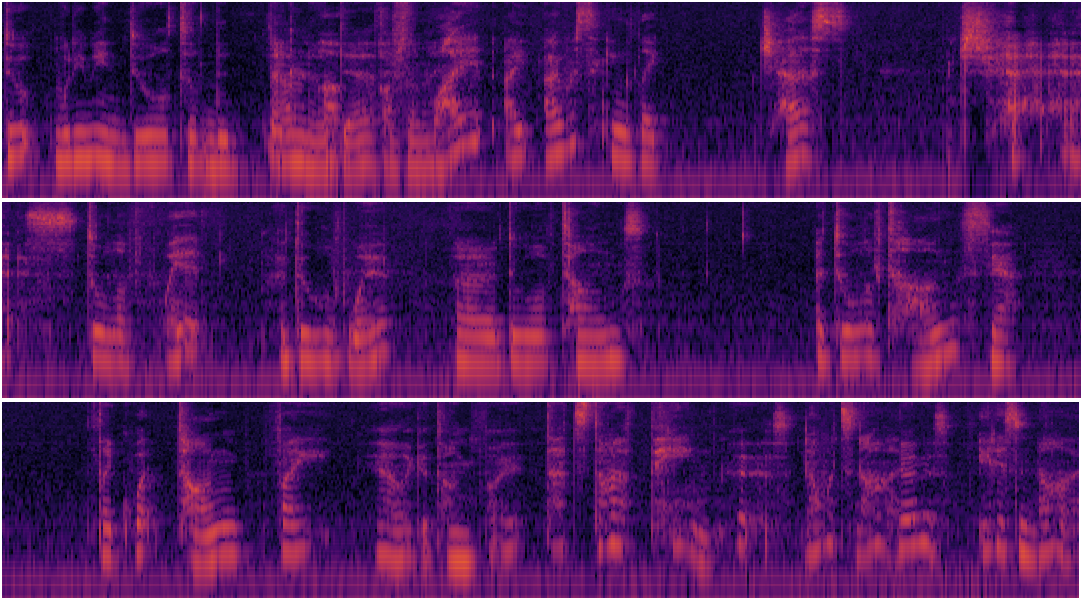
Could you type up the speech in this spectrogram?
duel. What do you mean duel to the I don't know of- death or something? What? I, I was thinking like chess. Chess. Duel of wit. A duel of wit. Uh, a duel of tongues. A duel of tongues? Yeah. Like what tongue fight? Yeah, like a tongue fight. That's not a thing. It is. No, it's not. Yeah, it is. It is not.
